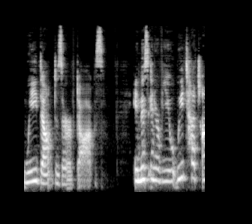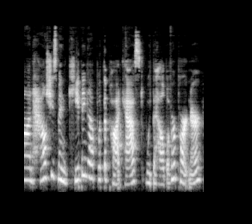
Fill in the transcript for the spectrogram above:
we Don't Deserve Dogs. In this interview, we touch on how she's been keeping up with the podcast with the help of her partner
